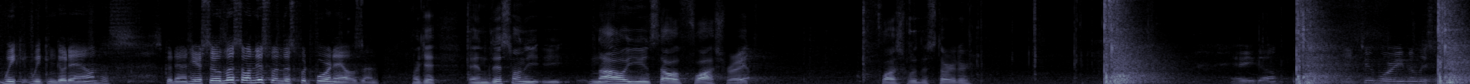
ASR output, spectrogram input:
we, can- we can go down. Let's go down here. So let's on this one, let's put four nails in. Okay, and this one, now you install a flush, right? Yep. Flush with the starter. There you go. And two more evenly spaced.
